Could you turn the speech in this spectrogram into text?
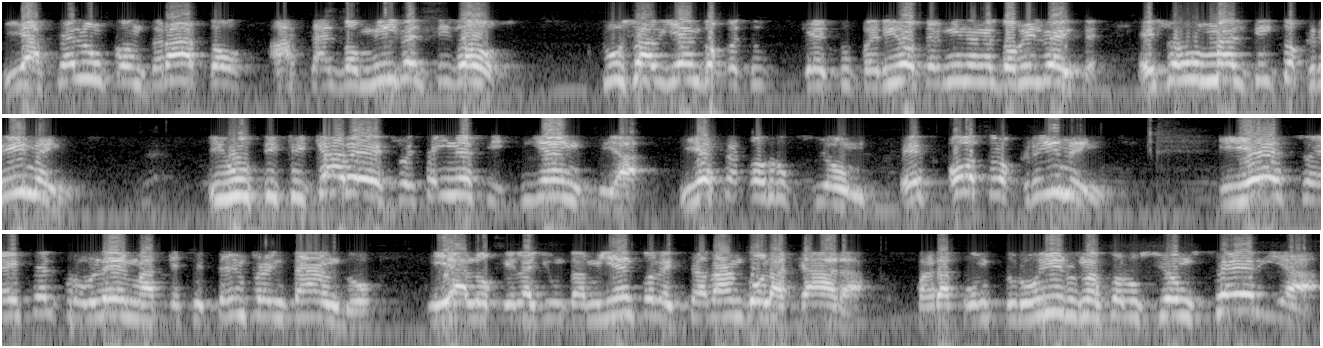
y hacerle un contrato hasta el 2022? Tú sabiendo que tu, que tu periodo termina en el 2020. Eso es un maldito crimen. Y justificar eso, esa ineficiencia y esa corrupción, es otro crimen. Y eso es el problema que se está enfrentando y a lo que el ayuntamiento le está dando la cara para construir una solución seria,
